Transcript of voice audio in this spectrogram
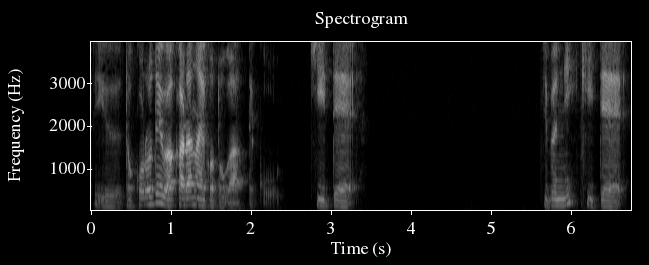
っていうところでわからないことがあって、こう、聞いて、自分に聞いて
